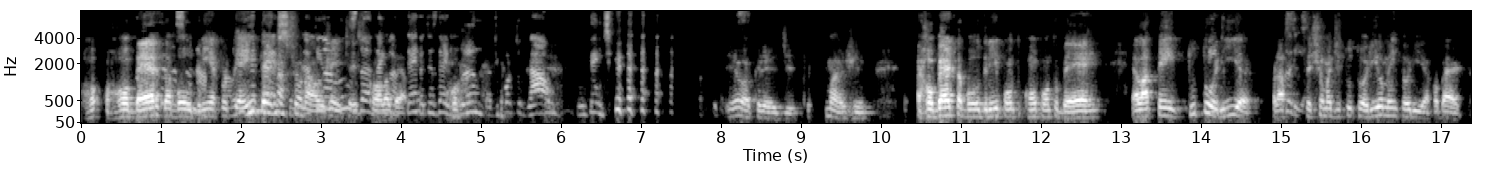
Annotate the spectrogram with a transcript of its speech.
Roberta Boldrinha, porque é internacional, gente, a escola da, da dela. Eu tenho da Irlanda, de Portugal, entende? Eu acredito, imagina. É robertaboldrin.com.br. Ela tem tutoria, para você chama de tutoria ou mentoria, Roberta?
